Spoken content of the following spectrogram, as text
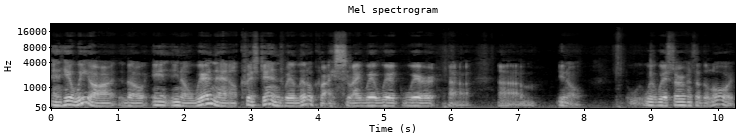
And here we are, though, in, you know, we're now Christians, we're little Christ, right? We're, we're, we're uh, um, you know, we're, we're servants of the Lord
